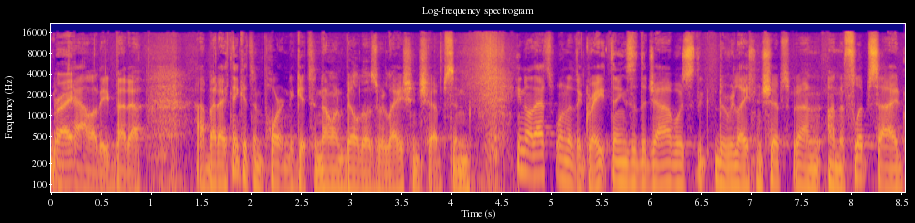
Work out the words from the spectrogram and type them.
mentality. Right. But uh, uh, but I think it's important to get to know and build those relationships, and you know that's one of the great things of the job was the, the relationships. But on on the flip side,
